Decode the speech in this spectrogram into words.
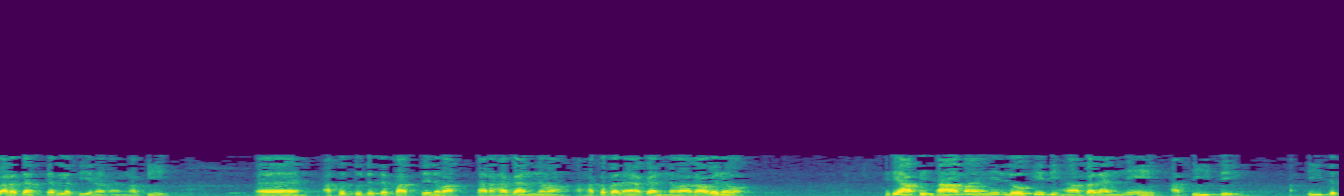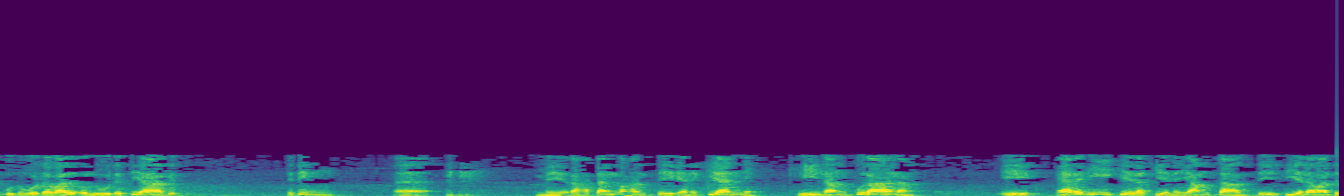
වරදක් කරලා තියෙනවා නම් අපි අසතුටටපත් වෙනවා තරහ ගන්නවා අහක බලා ගන්නවා රවනවා. ඉතින් අපි සාමාන්‍යයෙන් ලෝකෙ දිහා බලන්නේ අතීතේ. අතීත කුණු ගොඩවල් ඔලුවට තියාගෙන. ඉතින් මේ රහතන් වහන්සේ ගැන කියන්නේ කීනං පුරාණං. ඒ පැරණි කියලා කියන යම් තාද්දේ තියනවද?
